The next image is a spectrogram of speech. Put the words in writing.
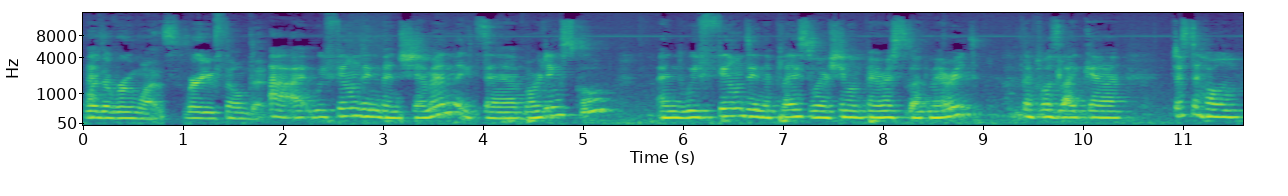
where the room was, where you filmed it. Uh, we filmed in Ben Shemen. It's a boarding school, and we filmed in a place where Shimon Peres got married. That was like uh, just a hole,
